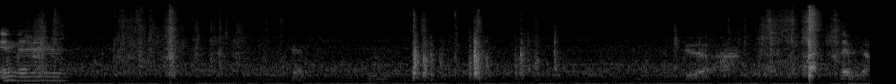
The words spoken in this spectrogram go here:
in there. There we go.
